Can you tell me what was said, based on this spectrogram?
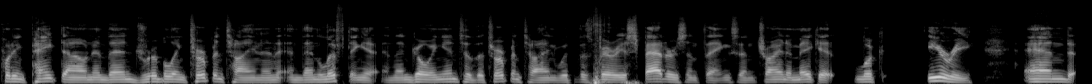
putting paint down and then dribbling turpentine and, and then lifting it and then going into the turpentine with the various spatters and things and trying to make it look eerie and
